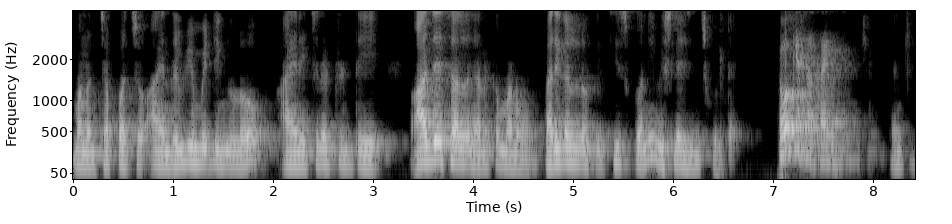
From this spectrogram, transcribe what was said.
మనం చెప్పొచ్చు. ఆయన రివ్యూ మీటింగ్లో ఆయన ఇచ్చినటువంటి ఆదేశాలను కనుక మనం పరిగణలోకి తీసుకొని విశ్లేషించుకుంటే. Okay sir thank you thank you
